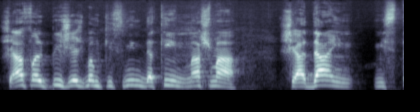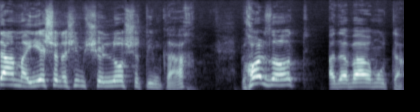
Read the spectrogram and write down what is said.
שאף על פי שיש בהם כסמין דקים, משמע שעדיין מסתמה יש אנשים שלא שותים כך, בכל זאת, הדבר מותר.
